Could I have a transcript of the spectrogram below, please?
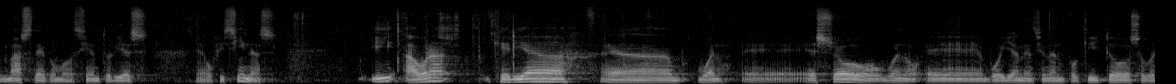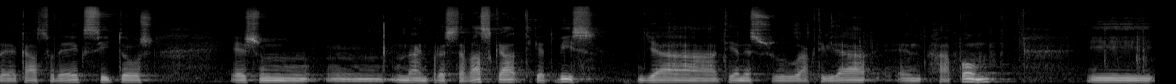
más de como 110 oficinas. Y ahora quería eh, bueno, eh, eso, bueno, eh, voy a mencionar un poquito sobre el caso de éxitos. Es una empresa vasca, TicketBiz, ya tiene su actividad en Japón. Y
